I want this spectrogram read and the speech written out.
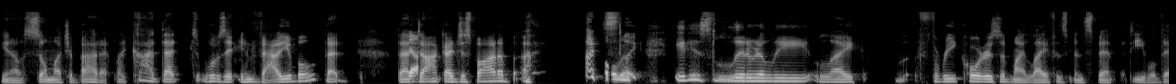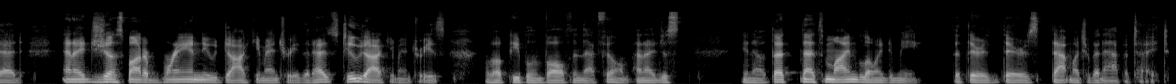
you know, so much about it. Like God, that what was it, invaluable? That that yeah. doc I just bought up. it's like it is literally like three quarters of my life has been spent with Evil Dead, and I just bought a brand new documentary that has two documentaries about people involved in that film, and I just, you know, that that's mind blowing to me that there there's that much of an appetite,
